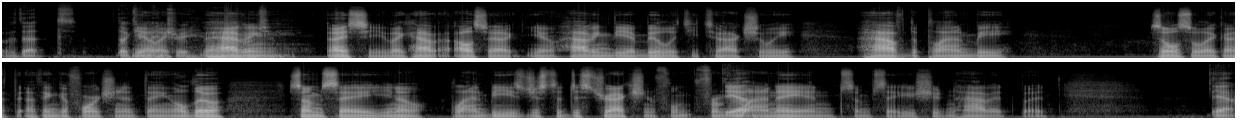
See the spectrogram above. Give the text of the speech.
with that yeah, like documentary. Watching. having I see, like have also uh, you know having the ability to actually have the plan B is also like I, th- I think a fortunate thing. Although some say you know plan B is just a distraction from from Yeah. plan A, and some say you shouldn't have it. But yeah,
